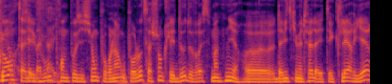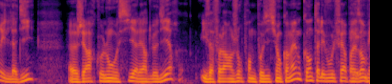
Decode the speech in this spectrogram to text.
quand allez-vous prendre position pour l'un ou pour l'autre, sachant que les deux devraient se maintenir? Euh, David Kimmelfeld a été clair hier, il l'a dit. Euh, Gérard Collomb aussi a l'air de le dire il va falloir un jour prendre position quand même. Quand allez-vous le faire, par exemple?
